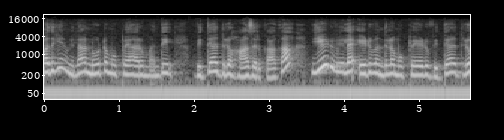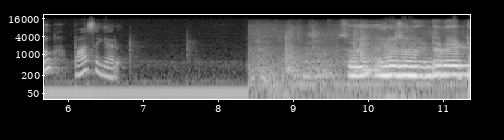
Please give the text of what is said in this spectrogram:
పదిహేను వేల నూట ముప్పై ఆరు మంది విద్యార్థులు హాజరు కాగా ఏడు వేల ఏడు వందల ముప్పై ఏడు విద్యార్థులు పాస్ అయ్యారు. సో ఈరోజు ఇంటర్మీడియట్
